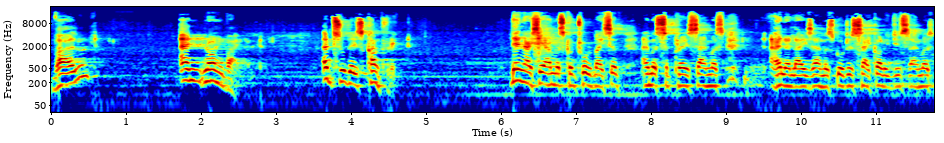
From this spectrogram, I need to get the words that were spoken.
violent and non violent. And so there's conflict. Then I say I must control myself, I must suppress, I must analyze, I must go to psychologists, I must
